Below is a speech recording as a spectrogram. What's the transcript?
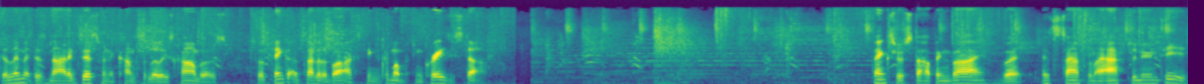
The limit does not exist when it comes to Lili's combos, so think outside of the box and you can come up with some crazy stuff. Thanks for stopping by, but it's time for my afternoon tea.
